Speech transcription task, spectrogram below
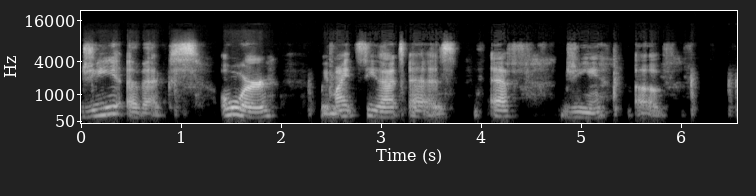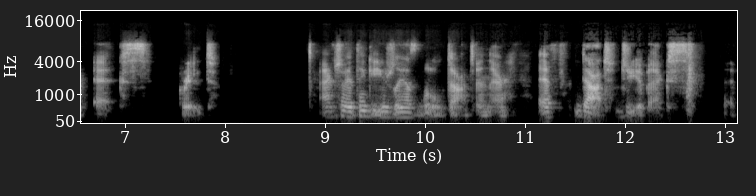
g of x, or we might see that as fg of x. Great. Actually, I think it usually has a little dot in there. f dot g of x. F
